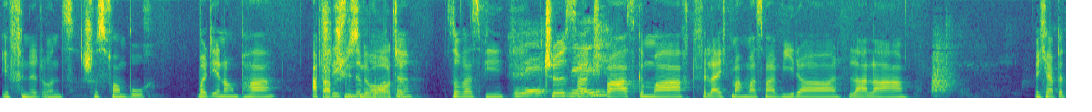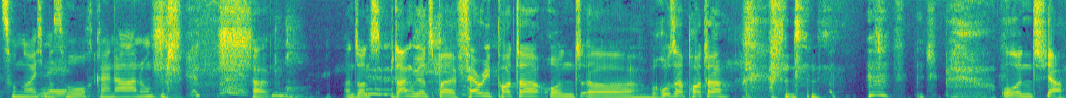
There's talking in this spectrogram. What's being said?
Ihr findet uns. Schuss vom Buch. Wollt ihr noch ein paar abschließende, Abschließende Worte? Worte? Sowas wie Nee, Tschüss, nee. hat Spaß gemacht. Vielleicht machen wir es mal wieder. Lala. Ich habe jetzt Hunger, ich muss Nee. hoch, keine Ahnung. Ansonsten bedanken wir uns bei Ferry Potter und äh, Rosa Potter. und ja,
